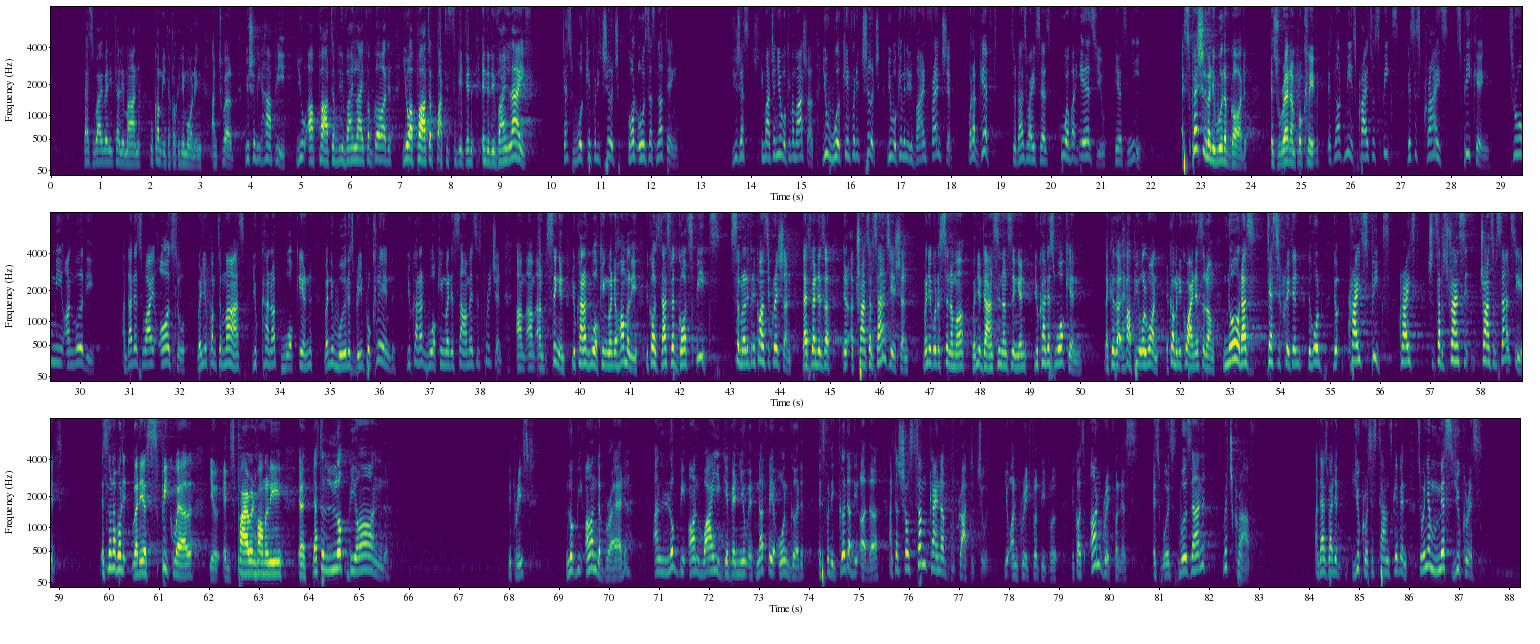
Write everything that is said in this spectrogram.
That's why when you tell a man who come 8 o'clock in the morning and 12, you should be happy. You are part of the divine life of God. You are part of participating in the divine life. Just working for the church. God owes us nothing. You just imagine you working for Marshall. You working for the church. You working in a divine friendship. What a gift. So that's why he says, whoever hears you, hears me. Especially when the word of God is read and proclaimed. It's not me, it's Christ who speaks. This is Christ speaking through me unworthy. And that is why also, when you come to Mass, you cannot walk in when the word is being proclaimed. You cannot walk in when the psalmist is preaching, um, um, um, singing. You cannot walk in when the homily, because that's where God speaks. Similarly for the consecration, that's when there's a, you know, a transubstantiation. When you go to cinema, when you're dancing and singing, you can't just walk in like a happy old one. You come in the choir and sit down. No, that's desecrating the whole. The, Christ speaks. Christ transubstantiates. It's not about whether you speak well, you inspire in homily. Uh, you have to look beyond the priest, look beyond the bread, and look beyond why He's giving you it, not for your own good, it's for the good of the other, and to show some kind of gratitude, you ungrateful people, because ungratefulness is worse, worse than witchcraft. And that's why the Eucharist is thanksgiving. So when you miss Eucharist,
